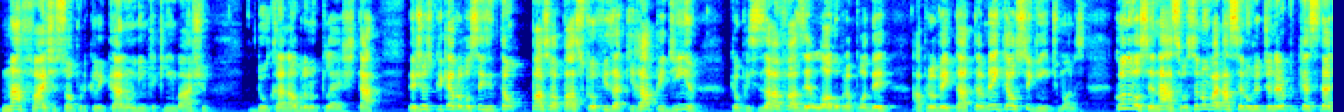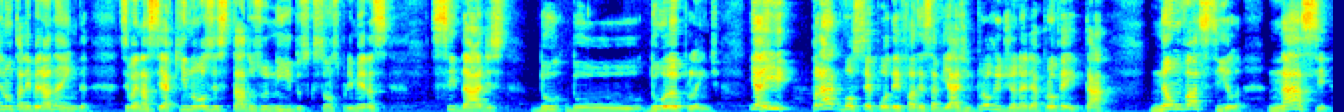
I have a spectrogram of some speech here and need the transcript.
na faixa só por clicar no link aqui embaixo do canal Bruno Clash, tá? Deixa eu explicar pra vocês, então, passo a passo que eu fiz aqui rapidinho que eu precisava fazer logo pra poder aproveitar também, que é o seguinte, manos. Quando você nasce, você não vai nascer no Rio de Janeiro porque a cidade não tá liberada ainda. Você vai nascer aqui nos Estados Unidos, que são as primeiras cidades do, do, do Upland. E aí, pra você poder fazer essa viagem pro Rio de Janeiro e aproveitar, não vacila. Nasce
